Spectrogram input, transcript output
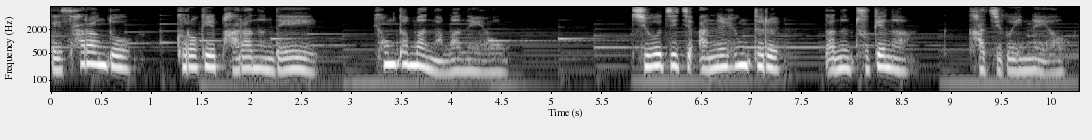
내 사랑도 그러길 바라는데 흉터만 남아네요. 지워지지 않을 흉터를 나는 두 개나 가지고 있네요.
